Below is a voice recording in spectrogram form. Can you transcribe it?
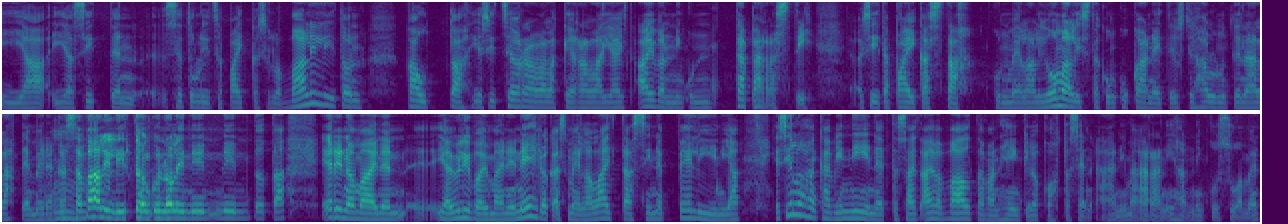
Ja, ja sitten se tuli se paikka silloin vaaliliiton kautta. Ja sitten seuraavalla kerralla jäi aivan niin kuin täpärästi siitä paikasta kun meillä oli oma lista, kun kukaan ei tietysti halunnut enää lähteä meidän kanssa mm. vaaliliittoon, kun oli niin, niin tota, erinomainen ja ylivoimainen ehdokas meillä laittaa sinne peliin. Ja, ja silloinhan kävi niin, että sait aivan valtavan henkilökohtaisen äänimäärän ihan niin kuin Suomen,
